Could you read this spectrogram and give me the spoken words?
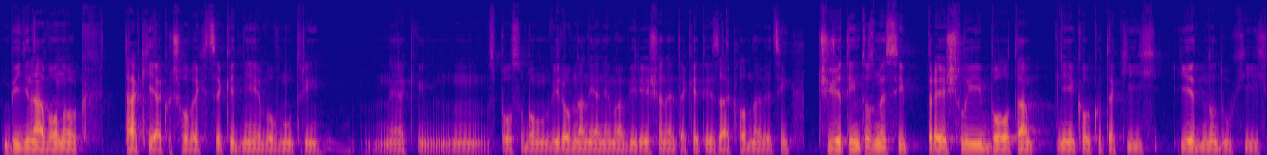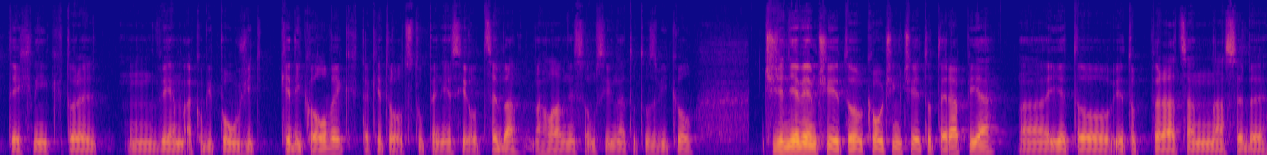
byť navonok taký, ako človek chce, keď nie je vo vnútri nejakým spôsobom vyrovnaný a nemá vyriešené také tie základné veci. Čiže týmto sme si prešli, bolo tam niekoľko takých jednoduchých techník, ktoré viem akoby použiť kedykoľvek, takéto odstúpenie si od seba a hlavne som si na toto zvykol. Čiže neviem, či je to coaching, či je to terapia, je to, je to práca na sebe.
